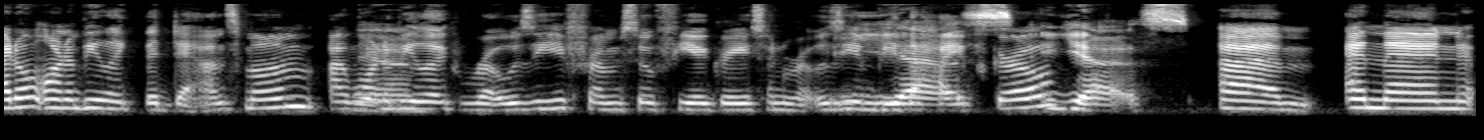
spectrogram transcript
I don't want to be like the dance mom. I want to yeah. be like Rosie from Sophia Grace and Rosie and be yes. the hype girl. Yes. Um, and then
